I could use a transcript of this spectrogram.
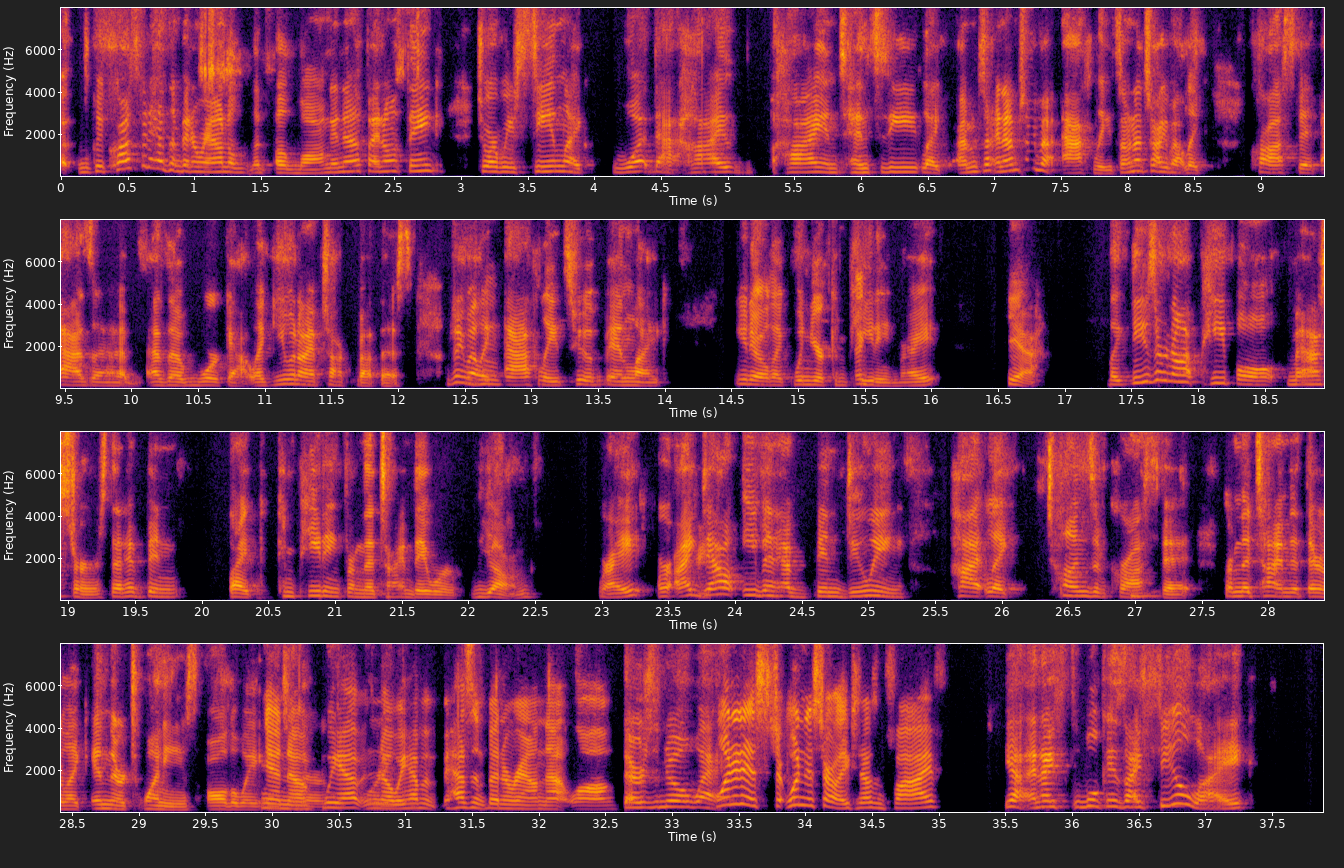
uh, CrossFit hasn't been around a, a long enough, I don't think, to where we've seen like what that high high intensity like I'm t- and I'm talking about athletes. I'm not talking about like CrossFit as a as a workout. Like you and I have talked about this. I'm talking about like athletes who have been like, you know, like when you're competing, right? Yeah. Like these are not people masters that have been like competing from the time they were young, right? Or I doubt even have been doing high like tons of mm-hmm. CrossFit from the time that they're like in their 20s all the way Yeah. No, we haven't. no, we haven't. Hasn't been around that long. There's no way. When did it? St- when did it start? Like 2005. Yeah, and I well because I feel like,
